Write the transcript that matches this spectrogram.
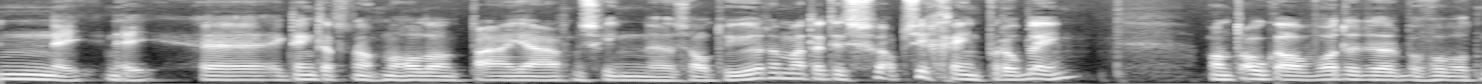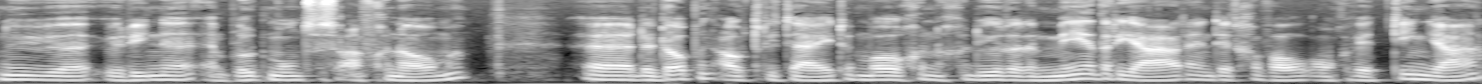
nee, nee. ik denk dat het nog maar een paar jaar misschien zal duren. Maar dat is op zich geen probleem. Want ook al worden er bijvoorbeeld nu urine- en bloedmonsters afgenomen... de dopingautoriteiten mogen gedurende meerdere jaren, in dit geval ongeveer tien jaar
